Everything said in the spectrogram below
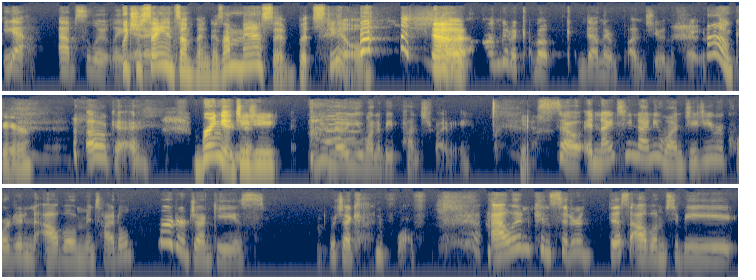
Yeah. Absolutely. which is And I- saying something because I'm massive, but still, Yeah. Uh, I'm gonna come up, come down there and punch you in the face. I don't care. Okay. Bring it, Gigi. You know you want to be punched by me. Yes. So in 1991, Gigi recorded an album entitled Murder Junkies, which I kind of love. Allin considered this album to be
